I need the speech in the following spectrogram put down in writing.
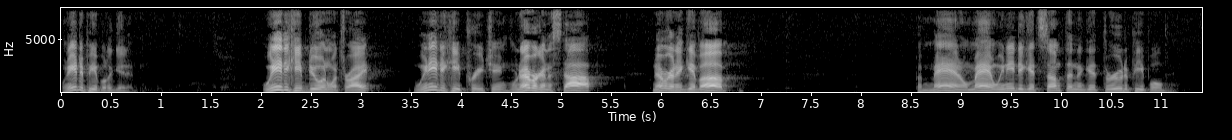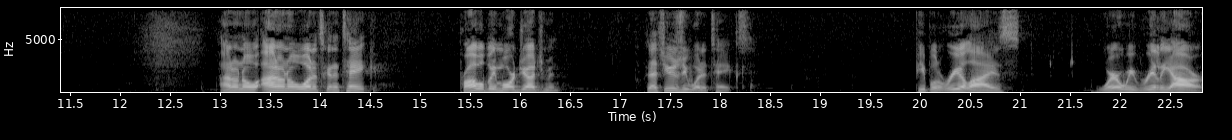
We need the people to get it. We need to keep doing what's right. We need to keep preaching. We're never going to stop, never going to give up. But man, oh man, we need to get something to get through to people I don't know, I don't know what it's going to take. Probably more judgment. That's usually what it takes. People to realize where we really are.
